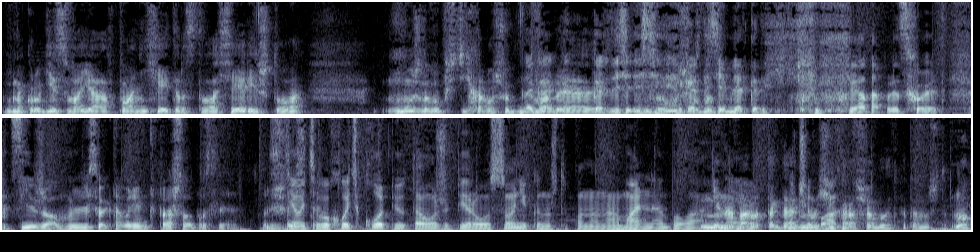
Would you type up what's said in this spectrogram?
на круги своя в плане хейтерства серии, что нужно выпустить хорошую Да, 2D ка- каждые, се- игру, каждые чтобы- 7 лет какая-то херота происходит с ежом. Или сколько там времени-то прошло после 06-то. Сделать его хоть копию того же первого Соника, ну, чтобы она нормальная была. а Не, наоборот, тогда не очень багов. хорошо будет, потому что, ну,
